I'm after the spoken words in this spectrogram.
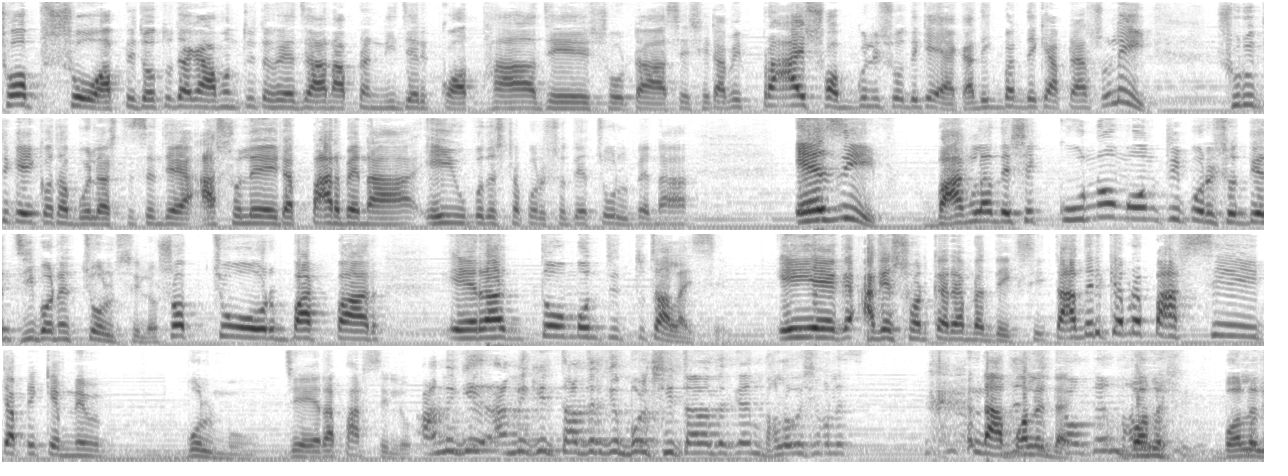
সব শো আপনি যত জায়গায় আমন্ত্রিত হয়ে যান আপনার নিজের কথা যে শোটা আছে সেটা আমি প্রায় সবগুলি শো দেখে একাধিকবার দেখে আপনি আসলেই শুরু থেকে এই কথা বলে আসতেছেন যে আসলে এটা পারবে না এই উপদেষ্টা পরিষদ দিয়ে চলবে না। এজ ইফ বাংলাদেশে কোনো মন্ত্রী পরিষদ দিয়ে জীবনে চলছিল। সব চোর বাটপার এরা তো মন্ত্রিত্ব চালাইছে। এই আগে- সরকারে আমরা দেখছি। তাদেরকে আমরা পারছি এটা আপনি কেমনে বলব যে এরা পারছিল? আমি কি আমি কি তাদেরকে বলছি তাদেরকে আমি ভালোবেসে বলেছি? না বলেন না আমি বলেন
